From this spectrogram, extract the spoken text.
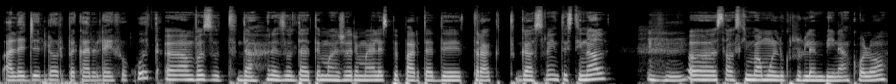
alegerilor pe care le-ai făcut? Uh, am văzut, da, rezultate majore, mai ales pe partea de tract gastrointestinal, Uh-huh. Uh, s-au schimbat mult lucrurile în bine acolo.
